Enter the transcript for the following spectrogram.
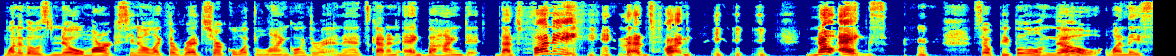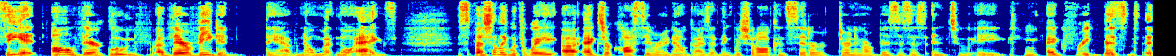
one of those no marks, you know, like the red circle with the line going through it, and it's got an egg behind it. That's funny. That's funny. no eggs. So people will know when they see it. Oh, they're gluten. Uh, they're vegan. They have no no eggs. Especially with the way uh, eggs are costing right now, guys. I think we should all consider turning our businesses into a egg-free business.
